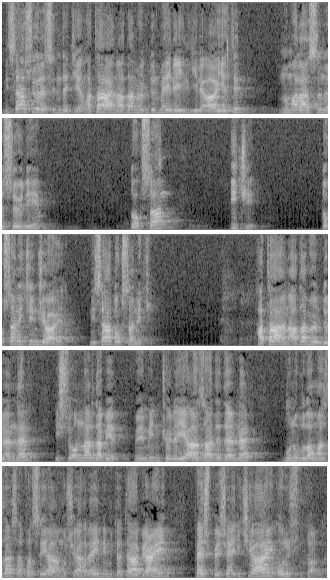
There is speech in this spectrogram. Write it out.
Nisa suresindeki hataen adam öldürme ile ilgili ayetin numarasını söyleyeyim. 92. 92. ayet. Nisa 92. Hataen adam öldürenler işte onlar da bir mümin köleyi azat ederler. Bunu bulamazlarsa fasıyamu şehreyni mütetabi'in peş peşe iki ay oruç tutarlar.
